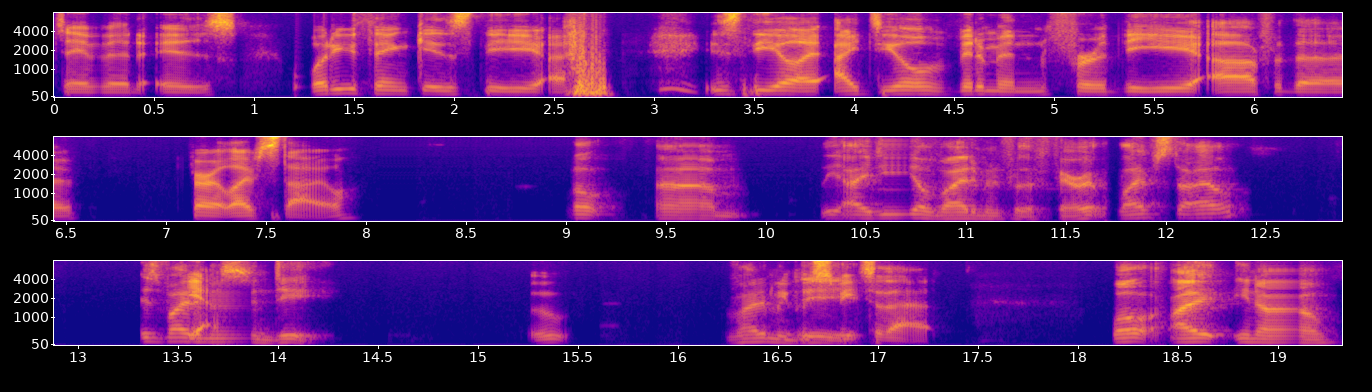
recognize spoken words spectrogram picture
David, is what do you think is the uh, is the uh, ideal vitamin for the uh, for the ferret lifestyle? well, um, the ideal vitamin for the ferret lifestyle is vitamin Yes. D. Ooh. Vitamin Please D. speak to that. Well, I you know,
